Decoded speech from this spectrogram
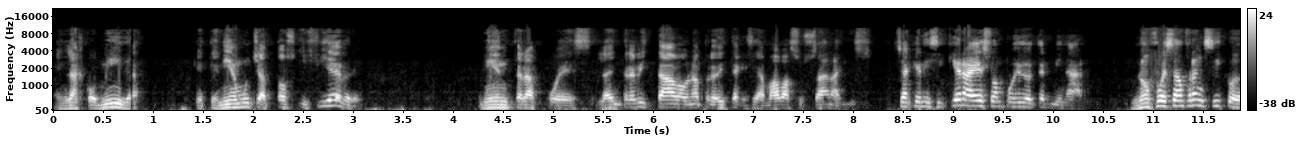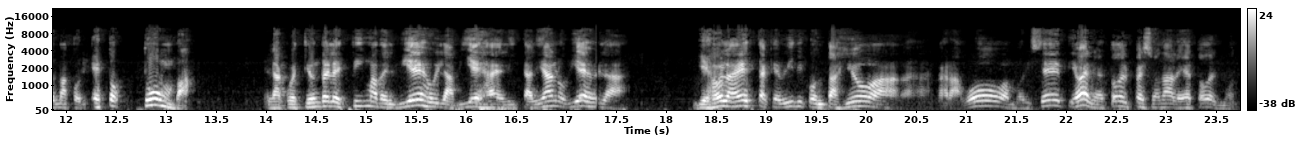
en la comida, que tenía mucha tos y fiebre. Mientras pues la entrevistaba una periodista que se llamaba Susana Guiso. Sea que ni siquiera eso han podido determinar. No fue San Francisco de Macorís. Esto tumba la cuestión del estigma del viejo y la vieja, el italiano viejo y la viejola esta que vino y contagió a, Garabó, a Morisetti, bueno, a todo el personal, a todo el mundo.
